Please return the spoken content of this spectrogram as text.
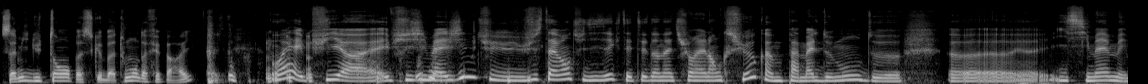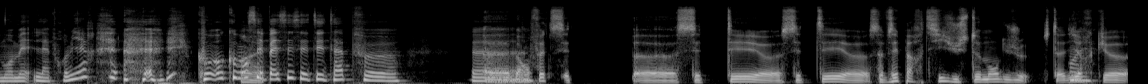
ça a mis du temps parce que bah, tout le monde a fait pareil. Ouais, et puis, et puis j'imagine, tu, juste avant, tu disais que tu étais d'un naturel anxieux, comme pas mal de monde ici même, et moi la première. comment comment s'est passée cette étape bah, En fait, c'est euh, c'était, euh, c'était, euh, ça faisait partie justement du jeu. C'est-à-dire que,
